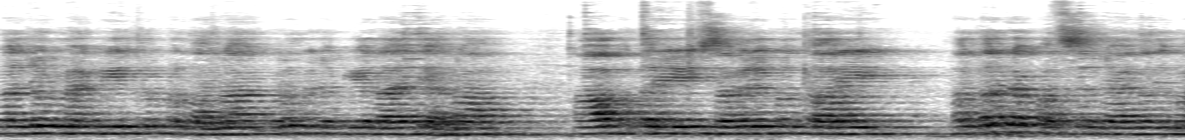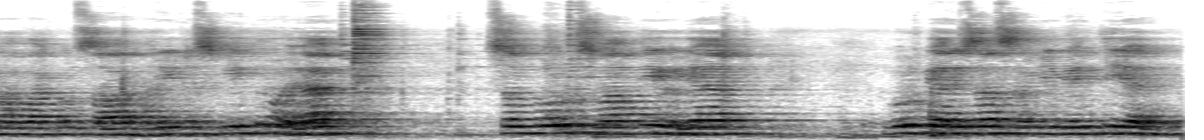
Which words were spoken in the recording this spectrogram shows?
ਕਲਯੁਗ ਮਹਿ ਕੀਰਤਨ ਪ੍ਰਦਾਨਾ ਗੁਰੂ ਜਪੀਏ ਲਾਇ ਧਿਆਨਾ, ਆਪ ਤਰੇ ਸਗਲ ਕੁਲ ਤਾਰੇ, ਹਰ ਦਰਗਾਹ ਪਸਰ ਜਾਇਦਾ ਦੇ ਮਹਾਵਾਕ ਅਨੁਸਾਰ ਹਰੀ ਜਸ ਕੀਰਤਨ ਹੋਇਆ, ਸੰਪੂਰਨ ਸਮਾਪਤੀ ਹੋਈ ਹੈ ਗੁਰੂ ਪਿਆਰੇ ਸਾਧ ਸੰਗਤ ਬੇਨਤੀ ਹੈ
